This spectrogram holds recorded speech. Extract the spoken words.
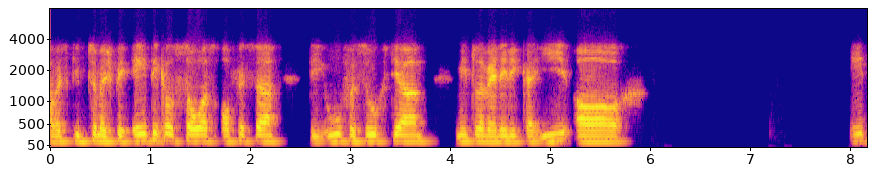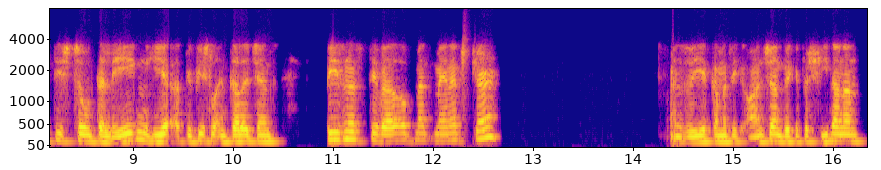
aber es gibt zum Beispiel Ethical Source Officer. Die EU versucht ja mittlerweile die KI auch ethisch zu unterlegen. Hier Artificial Intelligence Business Development Manager. Also hier kann man sich anschauen, welche verschiedenen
